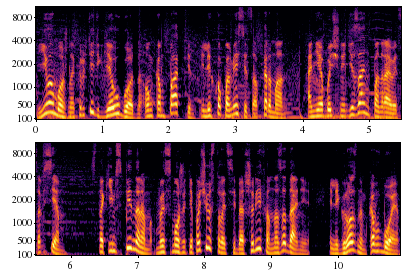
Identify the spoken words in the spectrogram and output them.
Его можно крутить где угодно, он компактен и легко поместится в карман, а необычный дизайн понравится всем. С таким спиннером вы сможете почувствовать себя шерифом на задании или грозным ковбоем.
